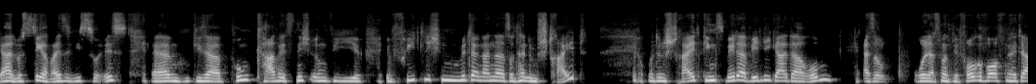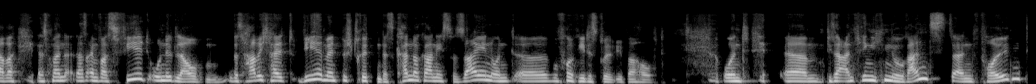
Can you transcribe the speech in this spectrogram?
Ja, lustigerweise, wie es so ist, ähm, dieser Punkt kam jetzt nicht irgendwie im friedlichen Miteinander, sondern im Streit. Und im Streit ging es mehr oder weniger darum, also ohne dass man es mir vorgeworfen hätte, aber dass man, dass einem was fehlt ohne Glauben. Und das habe ich halt vehement bestritten. Das kann doch gar nicht so sein. Und äh, wovon redest du denn überhaupt? Und ähm, dieser anfänglichen Ignoranz dann folgend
